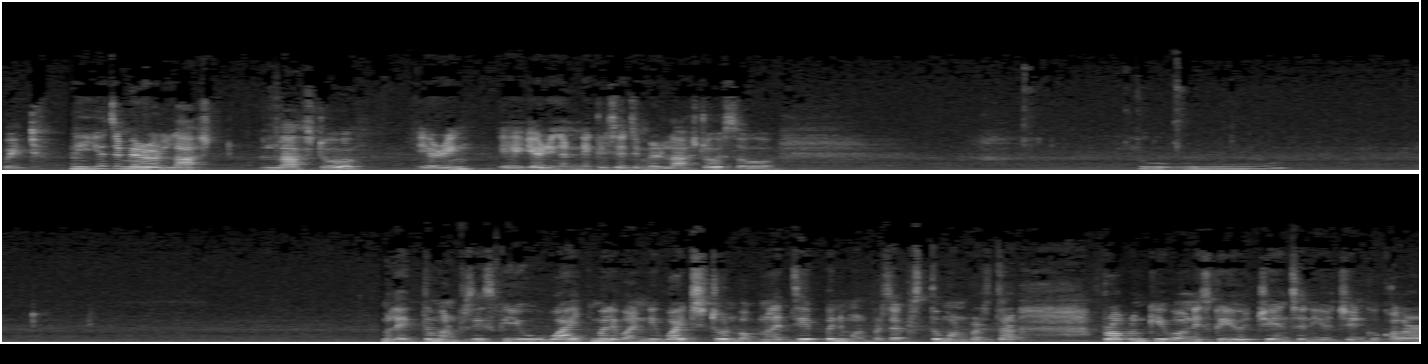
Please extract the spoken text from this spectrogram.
वेट अनि यो चाहिँ मेरो लास्ट लास्ट हो इयरिङ ए इयरिङ अनि नेक्लेस यो चाहिँ मेरो लास्ट हो सो मलाई एकदम मनपर्छ। यसको यो वाइट मैले भने नि वाइट स्टोन भएको मलाई जे पनि मनपर्छ। कस्तो मनपर्छ तर प्रब्लम के भयो भने यसको यो चेन छ नि यो चेनको कलर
